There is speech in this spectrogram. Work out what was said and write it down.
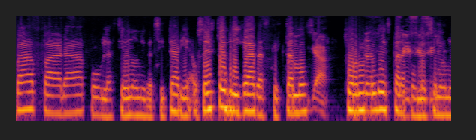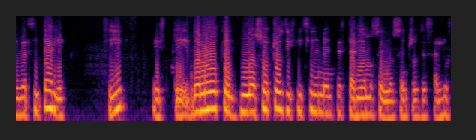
va para población universitaria, o sea, estas brigadas que estamos Ya. formando es para Sí, sí, población sí. universitaria, ¿sí? Este, de modo que nosotros difícilmente estaríamos en los centros de salud.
